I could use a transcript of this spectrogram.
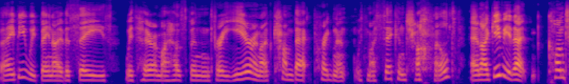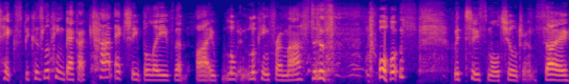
baby. We'd been overseas with her and my husband for a year and I'd come back pregnant with my second child. And I give you that context because looking back I can't actually believe that I look, looking for a master's course with two small children. So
